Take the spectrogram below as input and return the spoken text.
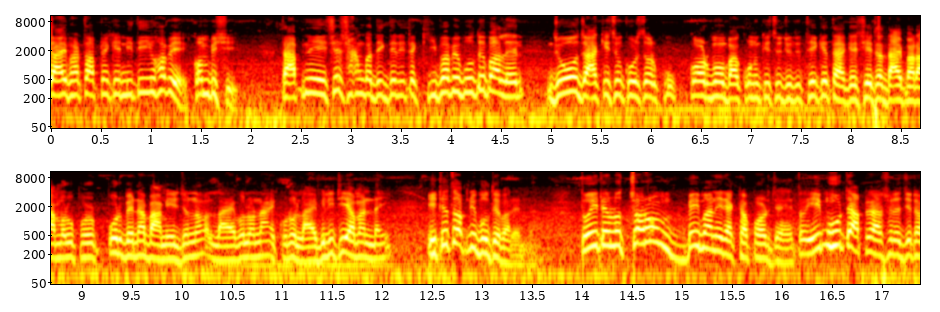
ড্রাইভার তো আপনাকে নিতেই হবে কম বেশি। তা আপনি এসে সাংবাদিকদের এটা কীভাবে বলতে পারলেন যে ও যা কিছু করছে ওর কর্ম বা কোনো কিছু যদি থেকে থাকে সেটা দায়ভার আমার উপর পড়বে না বা আমি এর জন্য লায়াবলও না, কোনো লাইবিলিটি আমার নাই। এটা তো আপনি বলতে পারেন না। তো এটা হলো চরম বেইমানের একটা পর্যায়ে। তো এই মুহূর্তে আপনার আসলে যেটা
